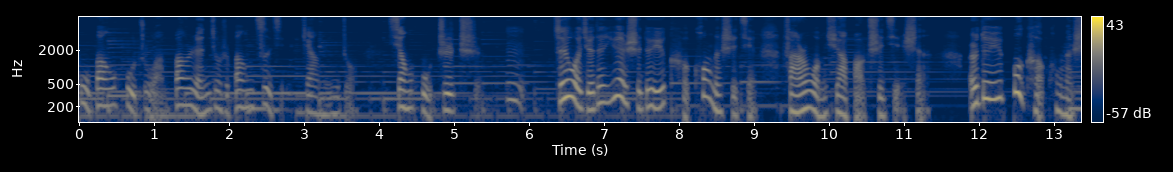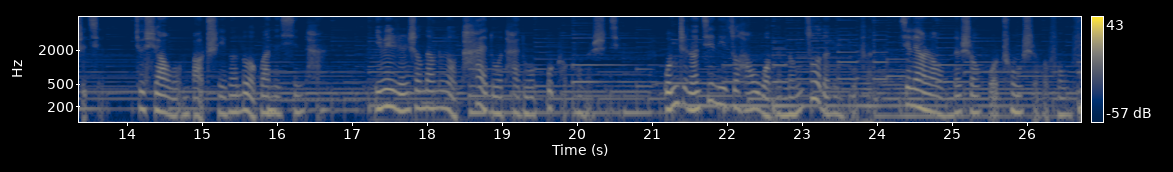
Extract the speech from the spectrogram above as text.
互帮互助啊，帮人就是帮自己这样的一种相互支持。嗯所以我觉得，越是对于可控的事情，反而我们需要保持谨慎；而对于不可控的事情，就需要我们保持一个乐观的心态。因为人生当中有太多太多不可控的事情，我们只能尽力做好我们能做的那部分，尽量让我们的生活充实和丰富。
